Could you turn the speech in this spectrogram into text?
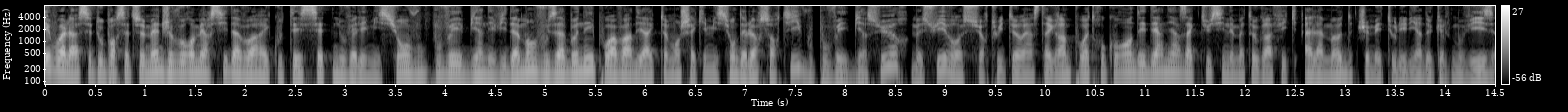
Et voilà, c'est tout pour cette semaine. Je vous remercie d'avoir écouté cette nouvelle émission. Vous pouvez bien évidemment vous abonner pour avoir directement chaque émission dès leur sortie. Vous pouvez bien sûr me suivre sur Twitter et Instagram pour être au courant des dernières actus cinématographiques à la mode. Je mets tous les liens de Cult Movies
